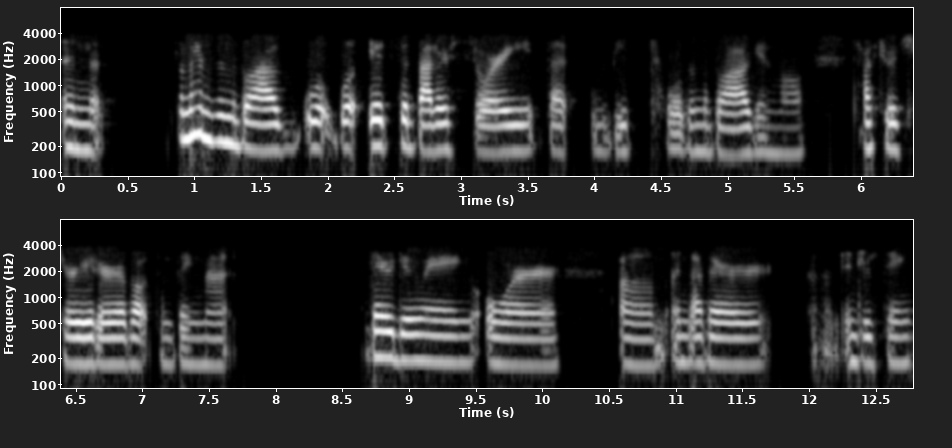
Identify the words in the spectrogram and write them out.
and sometimes in the blog, we'll, we'll, it's a better story that would be told in the blog, and we'll talk to a curator about something that they're doing or um, another um, interesting,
